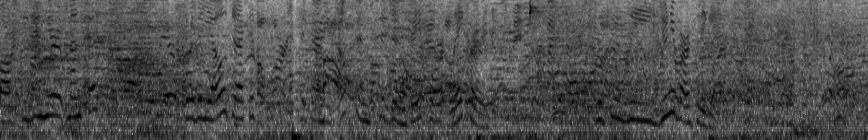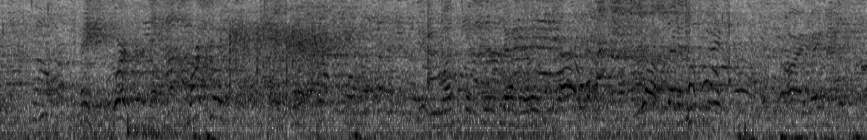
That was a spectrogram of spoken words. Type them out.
football season here at Memphis, where the Yellow Jackets take on the Elkton Pigeon Bayport Lakers. This is the junior varsity game. Hey, work. Mark Maybe once for the first half. We all set in this game. All right, wait a minute.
